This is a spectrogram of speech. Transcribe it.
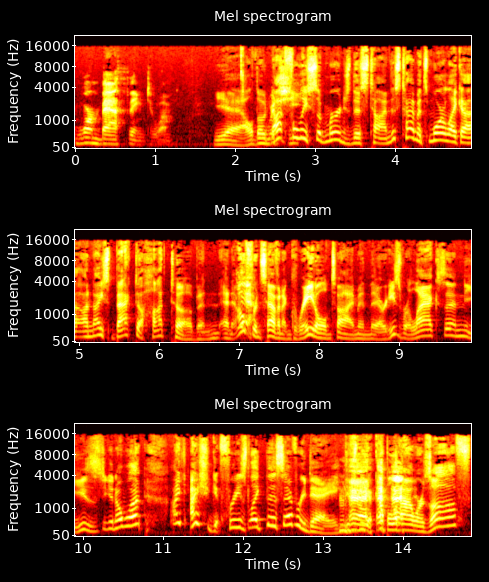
warm bath thing to him. Yeah, although Which not he- fully submerged this time. This time it's more like a, a nice back to hot tub, and, and Alfred's having a great old time in there. He's relaxing. He's, you know what? I, I should get freezed like this every day. It gives me a couple of hours off.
